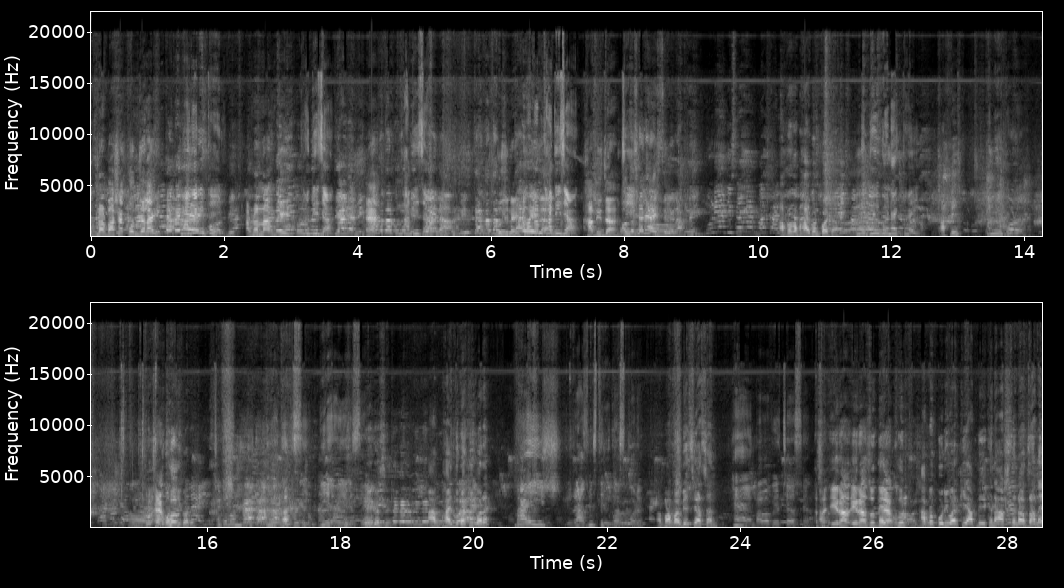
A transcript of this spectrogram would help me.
আপনার বাসা কোন জেলায়? মাদারীপুর। আপনার নাম কি? খাদিজা। হ্যাঁ? বুঝি নাই। আপনারা ভাই বোন কয়টা? আমি দুই বোন এক ভাই। আপনি? আমি বড়। এখন- কি করে? ছোট বোন বিয়ে হয়ে আর ভাই দুটা কি করে? ভাই রাজমিস্ত্রি কাজ করে। আর বাবা বেঁচে আছেন? হ্যাঁ বাবা বেঁচে আছে। আচ্ছা এরা এরা যদি এখন আপনার পরিবার কি আপনি এখানে আসতে না? জানে?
